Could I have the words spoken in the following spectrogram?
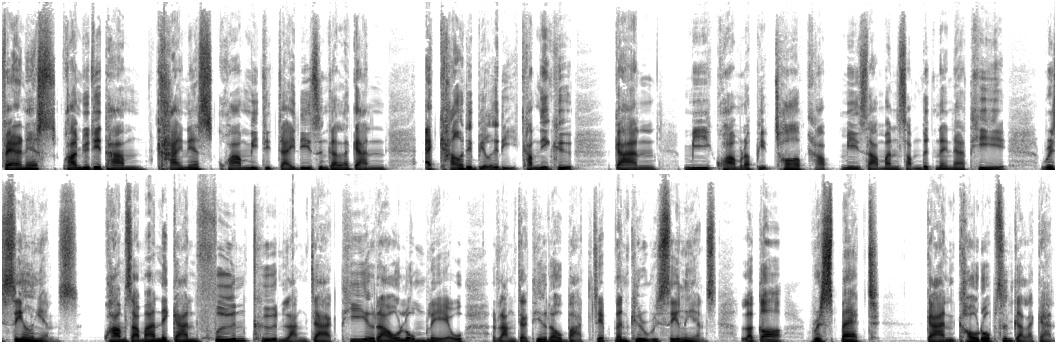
fairness ความยุติธรรม kindness ความมีจิตใจดีซึ่งกันและกัน accountability คำนี้คือการมีความรับผิดชอบครับ มีสามัญสำนึกในหน้าที่ resilience ความสามารถในการฟื้นคืนหลังจากที่เราล้มเหลว หลังจากที่เราบาดเจ็บนั่นคือ resilience แล้วก็ respect การเคารพซึ่งกันและกัน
